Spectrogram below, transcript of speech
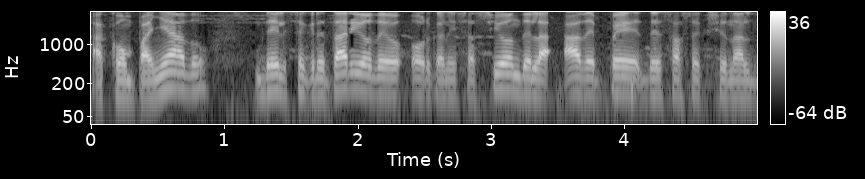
acompañado del secretario de organización de la ADP de esa seccional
